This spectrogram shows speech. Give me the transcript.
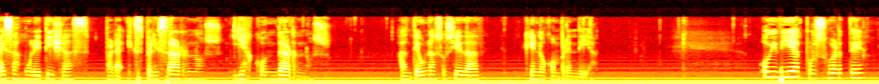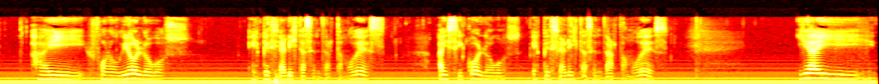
a esas muletillas para expresarnos y escondernos ante una sociedad que no comprendía. Hoy día, por suerte, hay fonoaudiólogos especialistas en tartamudez, hay psicólogos especialistas en tartamudez y hay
